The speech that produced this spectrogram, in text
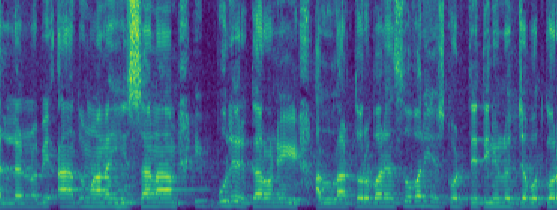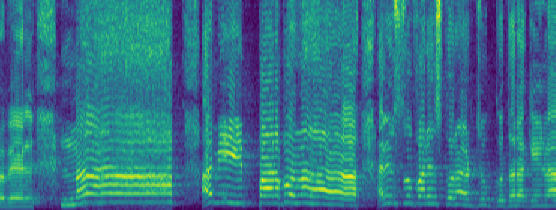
আল্লাহ নবী আদম সালাম এই ভুলের কারণে আল্লাহর দরবারে সুপারিশ করতে তিনি লজ্জাবোধ করবেন। না আমি পারব না। আমি সুপারিশ করার যোগ্যতা রাখি না।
